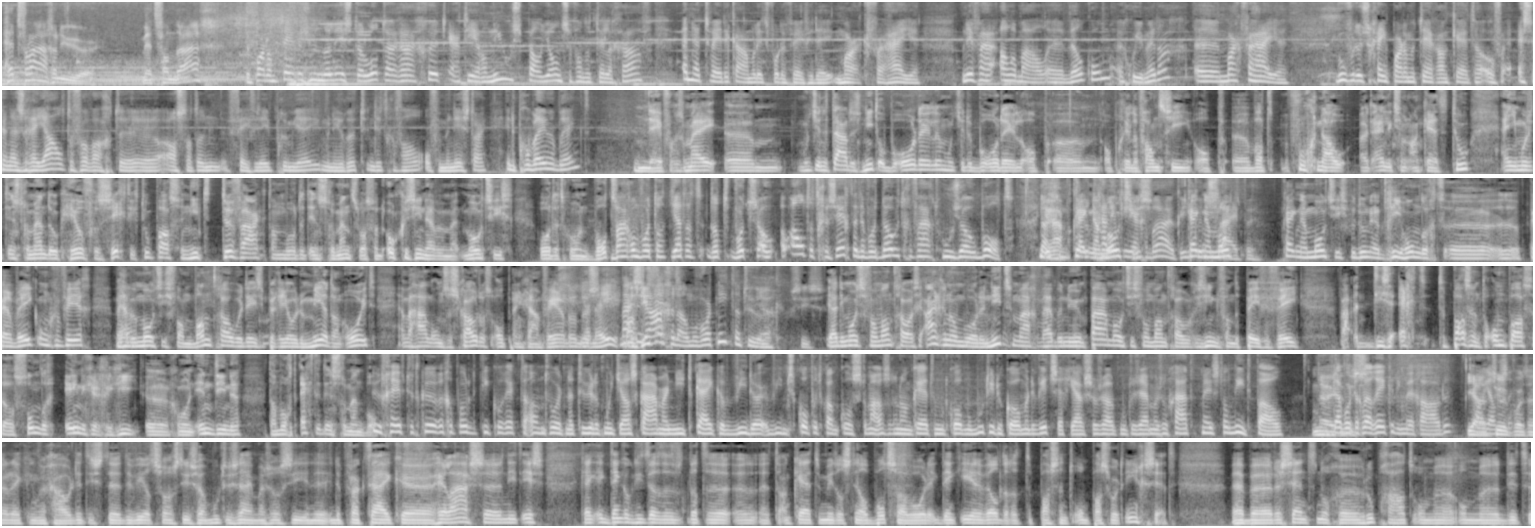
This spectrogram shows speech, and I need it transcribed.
Het Vragenuur. Met vandaag... De parlementaire journalisten Lotta Ragut, RTL Nieuws... Paul Jansen van de Telegraaf... en het Tweede Kamerlid voor de VVD, Mark Verheijen. Meneer Verheijen, allemaal uh, welkom. Uh, goedemiddag. Uh, Mark Verheijen, we hoeven dus geen parlementaire enquête... over SNS Reaal te verwachten... als dat een VVD-premier, meneer Rut in dit geval... of een minister in de problemen brengt? Nee, volgens mij um, moet je het daar dus niet op beoordelen. Moet je het beoordelen op, um, op relevantie, op uh, wat voegt nou uiteindelijk zo'n enquête toe. En je moet het instrument ook heel voorzichtig toepassen. Niet te vaak, dan wordt het instrument, zoals we het ook gezien hebben met moties, wordt het gewoon bot. Waarom wordt dat, ja, dat, dat wordt zo altijd gezegd en er wordt nooit gevraagd, hoezo bot? Nou ja, kijk naar moties. Gebruiken. kijk naar moties. Kijk naar moties. We doen er 300 uh, per week ongeveer. We ja. hebben moties van wantrouwen deze periode meer dan ooit. En we halen onze schouders op en gaan verder. Dus ja, nee, maar als die aangenomen wordt niet natuurlijk. Ja, precies. Ja, die moties van wantrouwen, als aangenomen worden niet. Maar we hebben nu een paar moties van wantrouwen gezien van de PVV. Waar, die ze echt te pas en te onpas, zelfs zonder enige regie, uh, gewoon indienen. Dan wordt echt het instrument bot. U geeft het keurige politiek correcte antwoord. Natuurlijk moet je als Kamer niet kijken wie er, wiens kop het kan kosten. Maar als er een enquête moet komen, moet hij er komen. De Wit zegt juist, zo zou het moeten zijn. Maar zo gaat het meestal niet, Paul. Nee, Daar wordt toch wel rekening mee gehouden? Ja, natuurlijk wordt er rekening mee gehouden. Dit is de, de wereld zoals die zou moeten zijn, maar zoals die in de, in de praktijk uh, helaas uh, niet is. Kijk, ik denk ook niet dat het, dat, uh, het enquêtemiddel snel bot zal worden. Ik denk eerder wel dat het te pas en te onpas wordt ingezet. We hebben recent nog roep gehad om, om dit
